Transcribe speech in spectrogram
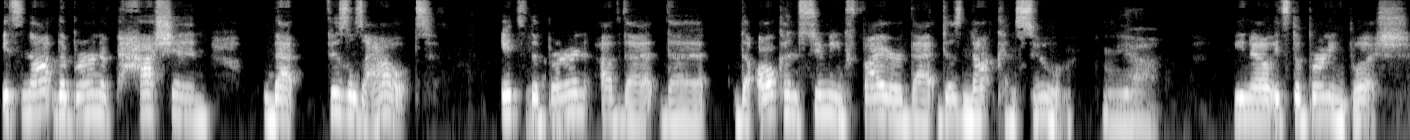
It's not the burn of passion that fizzles out. It's yeah. the burn of the the the all-consuming fire that does not consume. Yeah. You know, it's the burning bush.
